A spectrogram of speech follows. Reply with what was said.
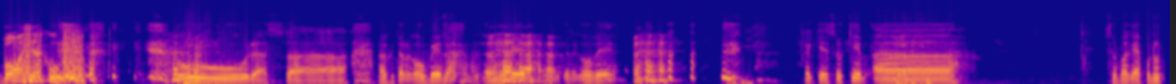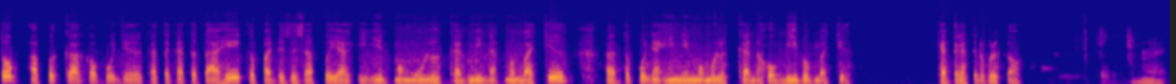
Buang masa aku. Oh, dasar. Aku tak nak komen lah. Aku tak nak komen. Aku tak nak komen. okay, so Kim, uh, sebagai penutup, apakah kau punya kata-kata terakhir kepada sesiapa yang ingin memulakan minat membaca ataupun yang ingin memulakan hobi membaca? Kata-kata daripada kau. Alright.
